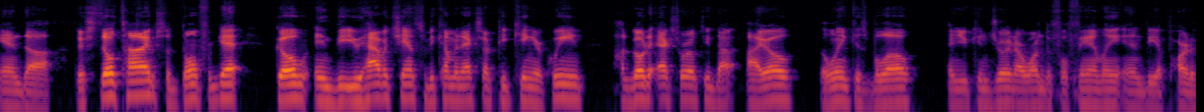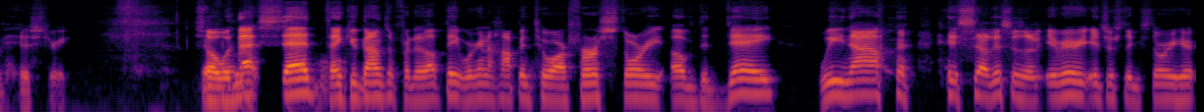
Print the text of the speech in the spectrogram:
and, uh, there's still time. So don't forget, go and be, you have a chance to become an XRP king or queen. Go to xroyalty.io. The link is below and you can join our wonderful family and be a part of history. So, with that said, thank you, Gonzo, for the update. We're going to hop into our first story of the day. We now, so uh, this is a very interesting story here.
